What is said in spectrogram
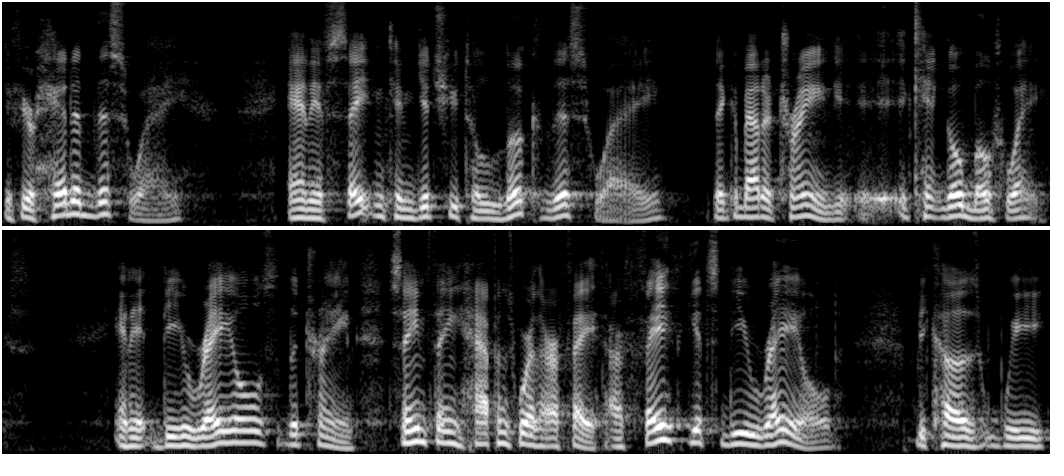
if you're headed this way, and if Satan can get you to look this way, think about a train, it, it can't go both ways and it derails the train. Same thing happens with our faith. Our faith gets derailed because we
